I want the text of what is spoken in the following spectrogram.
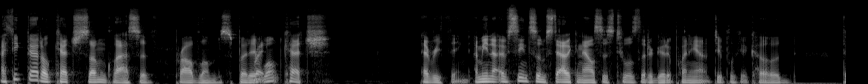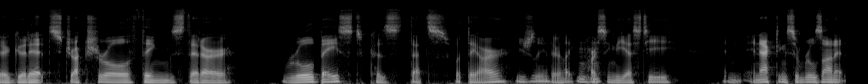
I think that'll catch some class of problems, but it Right. won't catch everything. I mean, I've seen some static analysis tools that are good at pointing out duplicate code. They're good at structural things that are rule based because that's what they are usually. They're like Mhm. parsing the ST and enacting some rules on it.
